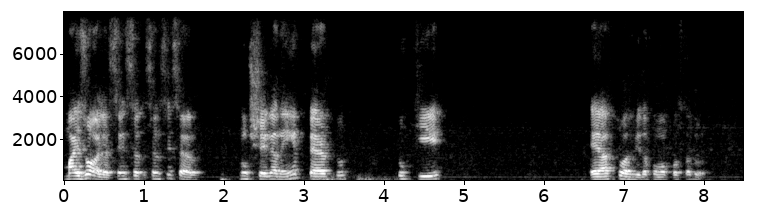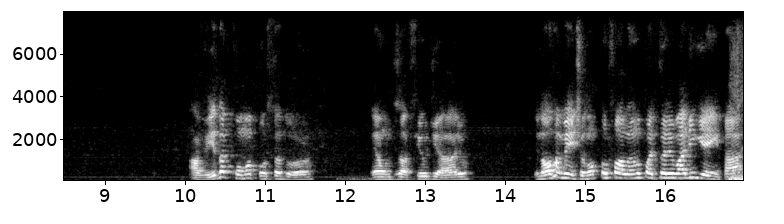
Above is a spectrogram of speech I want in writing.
Mas olha, sendo, sendo sincero, não chega nem perto do que é a tua vida como apostador. A vida como apostador é um desafio diário. E novamente, eu não estou falando para desanimal ninguém, tá?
